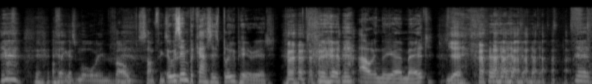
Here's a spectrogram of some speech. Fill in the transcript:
think there's more involved. Something. It was in Picasso's blue period, out in the uh, med. Yeah.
